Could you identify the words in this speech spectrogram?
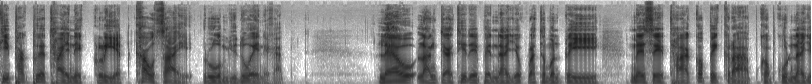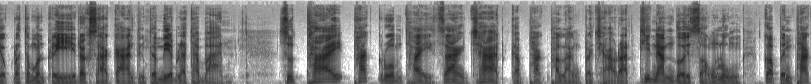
ที่พักเพื่อไทยเนี่ยเกลียดเข้าใส่รวมอยู่ด้วยนะครับ แล้วหลังจากที่ได้เป็นนายกรัฐมนตรี ในเศรษฐาก็ไปกราบขอบคุณนายกรัฐมนตรี รักษาการถึงทำเนียบรัฐบาล สุดท้ายพักรวมไทยสร้างชาติกับพักพลังประชารัฐที่นำโดยสองลุง ก็เป็นพัก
